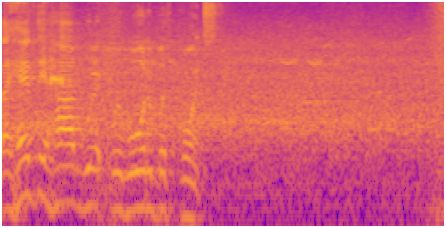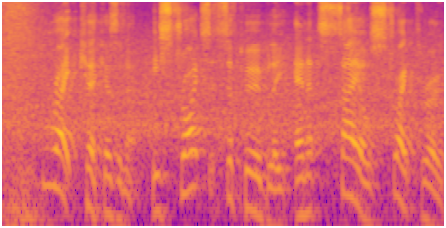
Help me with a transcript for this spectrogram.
They have their hard work rewarded with points. Great kick, isn't it? He strikes it superbly and it sails straight through.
